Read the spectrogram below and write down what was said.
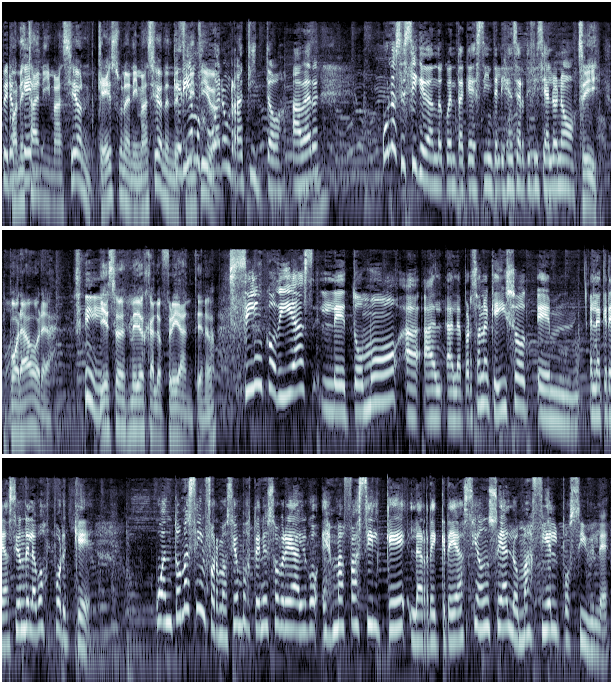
pero con que esta animación, que es una animación en queríamos definitiva. jugar un ratito. A ver, uno se sigue dando cuenta que es inteligencia artificial o no. Sí, por ahora. Sí. Y eso es medio escalofriante, ¿no? Cinco días le tomó a, a- a la persona que hizo em, la creación de la voz. ¿Por qué? Cuanto más información vos tenés sobre algo, es más fácil que la recreación sea lo más fiel posible.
